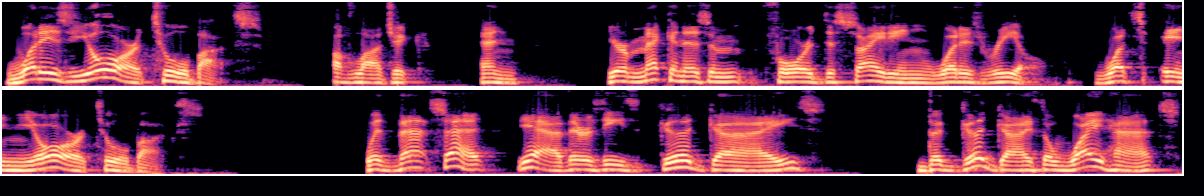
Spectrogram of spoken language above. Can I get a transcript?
what is your toolbox of logic and your mechanism for deciding what is real? What's in your toolbox? With that said, yeah, there's these good guys, the good guys, the white hats,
